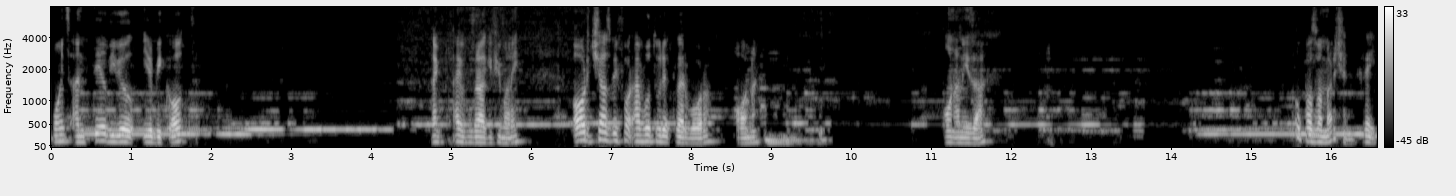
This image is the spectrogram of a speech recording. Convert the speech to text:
points until we will either be caught. I, I'm gonna give you money. Or just before I go to declare war on on Aniza. Oh, plus one merchant, great.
